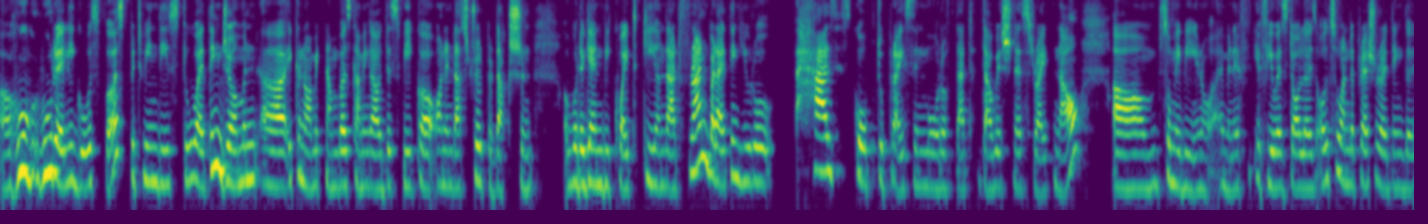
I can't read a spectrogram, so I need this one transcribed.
who who really goes first between these two. I think German uh, economic numbers coming out this week uh, on industrial production would again be quite key on that front. But I think Euro has scope to price in more of that dovishness right now. Um, so maybe you know, I mean, if if US dollar is also under pressure, I think the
